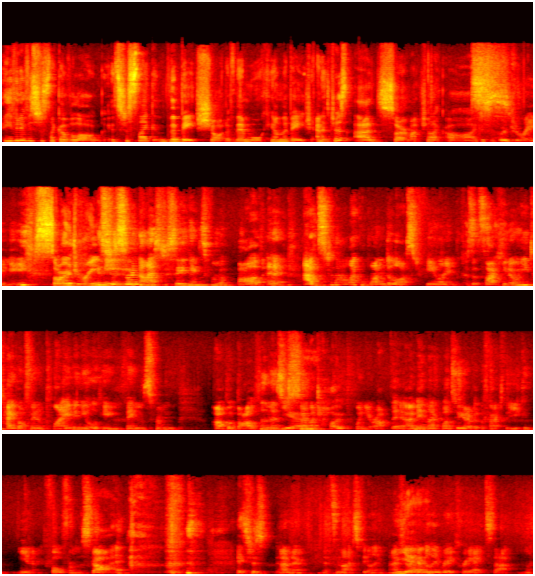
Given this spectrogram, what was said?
even if it's just like a vlog, it's just like the beach shot of them walking on the beach, and it just adds so much. You're like, oh, I just so dreamy. so dreamy. It's just so nice to see things from above, and it adds to that like wanderlust feeling because it's like you know when you take off in a plane and you're looking at things from up above, and there's just so much hope when you're up there. I mean, like once you get over the fact that you could you know fall from the sky, it's just I don't know, it's a nice feeling. I feel like it really recreates that like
